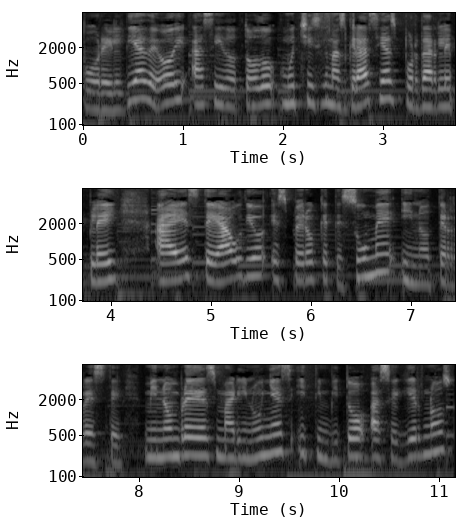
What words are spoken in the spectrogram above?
por el día de hoy ha sido todo. Muchísimas gracias por darle play a este audio. Espero que te sume y no te reste. Mi nombre es Mari Núñez y te invito a seguirnos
